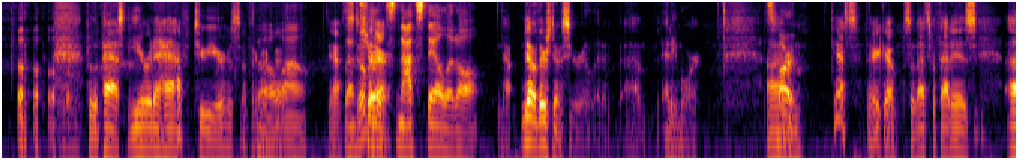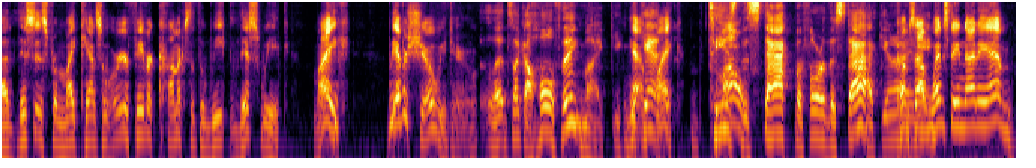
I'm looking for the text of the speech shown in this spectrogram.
for the past year and a half, two years, something Oh like that. Oh wow. Yeah, I'm still sure there. it's not stale at all. No, no, there's no cereal in it um, anymore. Smart. Um, yes, there you go. So that's what that is. Uh, this is from Mike Cancel. What were your favorite comics of the week this week? Mike, we have a show we do. it's like a whole thing, Mike. You, you Yeah, can't Mike, tease the stack before the stack. You know, Comes out mean? Wednesday, 9 a.m.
